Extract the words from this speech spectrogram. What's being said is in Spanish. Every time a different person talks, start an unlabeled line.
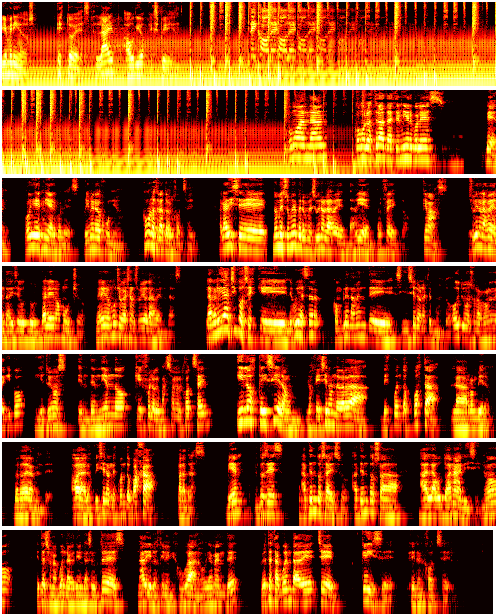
Bienvenidos. Esto es Live Audio Experience. ¿Cómo andan? ¿Cómo los trata este miércoles? Bien, hoy es miércoles, primero de junio. ¿Cómo los trató el hot sale? Acá dice, no me sumé, pero me subieron las ventas. Bien, perfecto. ¿Qué más? Subieron las ventas, dice Utul. Me alegro mucho. Me alegro mucho que hayan subido las ventas. La realidad, chicos, es que les voy a ser completamente sincero en este punto. Hoy tuvimos una reunión de equipo y estuvimos entendiendo qué fue lo que pasó en el hot sale. Y los que hicieron, los que hicieron de verdad descuentos posta, la rompieron, verdaderamente. Ahora, los que hicieron descuento paja, para atrás. Bien, entonces, atentos a eso, atentos a, al autoanálisis, ¿no? Esta es una cuenta que tienen que hacer ustedes, nadie los tiene que juzgar, obviamente, pero esta es esta cuenta de, che, ¿qué hice en el hot sale?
